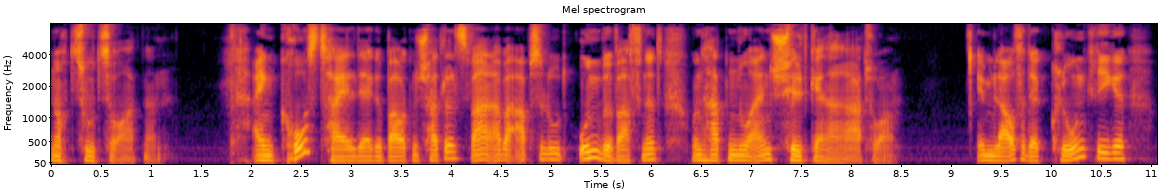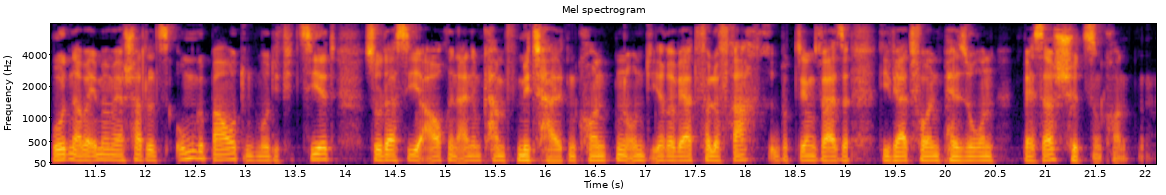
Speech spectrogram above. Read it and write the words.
noch zuzuordnen. Ein Großteil der gebauten Shuttles war aber absolut unbewaffnet und hatten nur einen Schildgenerator. Im Laufe der Klonkriege wurden aber immer mehr Shuttles umgebaut und modifiziert, so dass sie auch in einem Kampf mithalten konnten und ihre wertvolle Fracht bzw. die wertvollen Personen besser schützen konnten.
